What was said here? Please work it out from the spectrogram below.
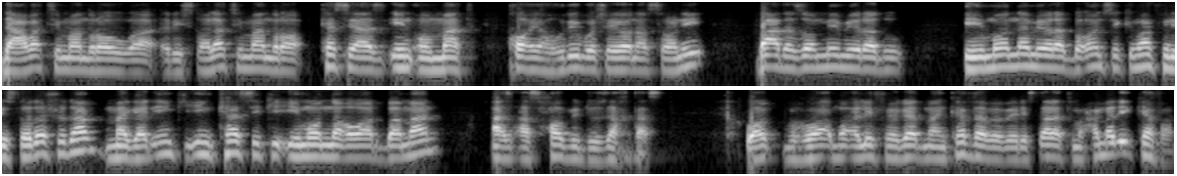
دعوت من را و رسالت من را کسی از این امت خواه یهودی باشه یا نصرانی بعد از آن میمیرد و ایمان نمیارد به آنچه که من فرستاده شدم مگر اینکه این کسی که ایمان نآورد به من از اصحاب دوزخ است. و مؤلف میگه من کذب برسالت محمد کفر.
